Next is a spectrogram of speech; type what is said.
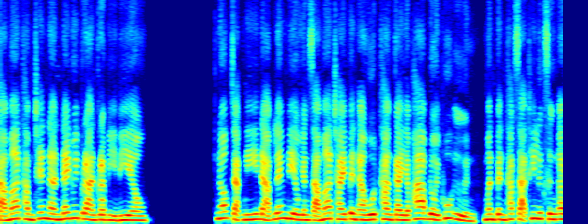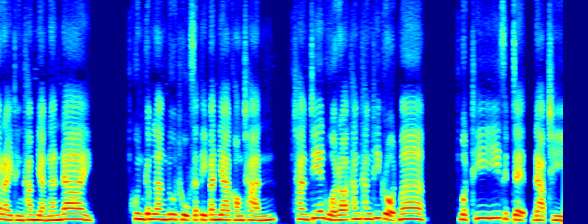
สามารถทำเช่นนั้นได้ด้วยปราณกระบี่เดียว นอกจากนี้ดาบเล่มเดียวยังสามารถใช้เป็นอาวุธทางกายภาพโดยผู้อื่น มันเป็นทักษะที่ลึกซึ้งอะไรถึงทำอย่างนั้นได้ คุณกำลังดูถูกสติปัญญาของฉัน ชางเจี้ยนหัวเราะทั้งทั้งที่โกรธมาก บทที่ 27 ดาบฉี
